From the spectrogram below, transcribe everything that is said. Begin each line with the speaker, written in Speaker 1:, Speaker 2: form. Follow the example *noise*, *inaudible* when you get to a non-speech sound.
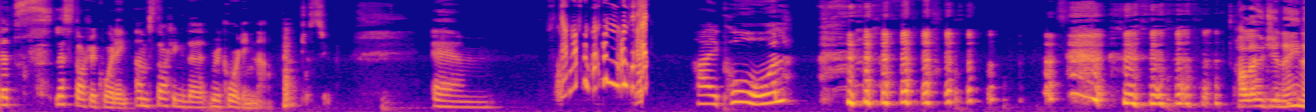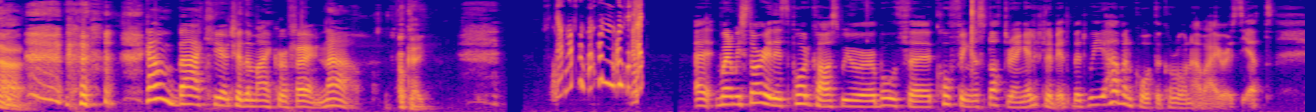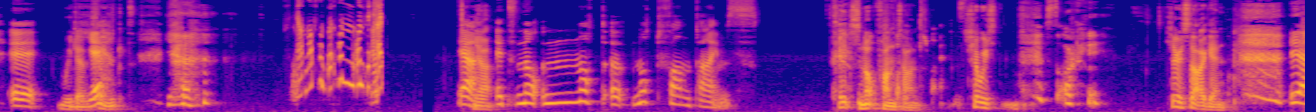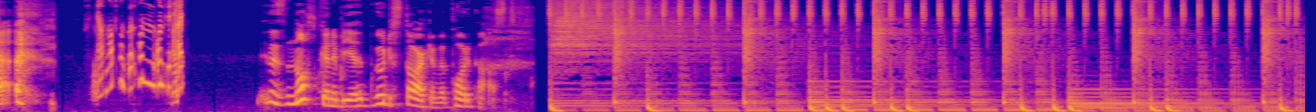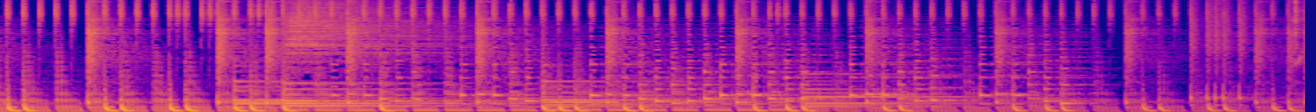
Speaker 1: let's let's start recording. I'm starting the recording now. Just so- um. Hi, Paul. *laughs*
Speaker 2: Hello, Janina.
Speaker 1: Come back here to the microphone now.
Speaker 2: Okay.
Speaker 1: Uh, when we started this podcast, we were both uh, coughing and spluttering a little bit, but we haven't caught the coronavirus yet. Uh,
Speaker 2: We don't
Speaker 1: yet.
Speaker 2: think. *laughs*
Speaker 1: Yeah. Yeah.
Speaker 2: Yeah.
Speaker 1: It's not not uh, not fun times.
Speaker 2: It's not fun *laughs* times. Shall we? *laughs*
Speaker 1: Sorry.
Speaker 2: Shall we start again?
Speaker 1: Yeah. *laughs* this is not going to be a good start of a podcast.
